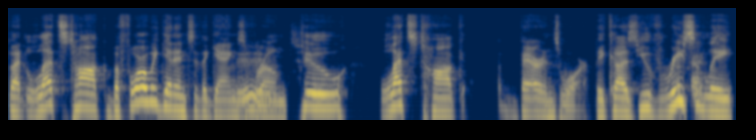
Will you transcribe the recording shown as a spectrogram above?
but let's talk before we get into the Gangs mm. of Rome 2. Let's talk Baron's War because you've recently okay.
